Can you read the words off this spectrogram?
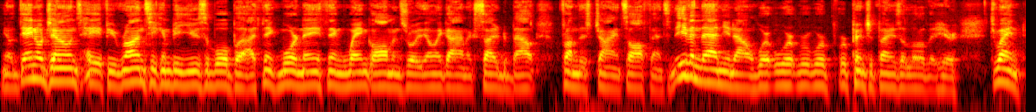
you know, Daniel Jones, hey, if he runs, he can be usable. But I think more than anything, Wayne Gallman's really the only guy I'm excited about from this Giants offense. And even then, you know, we're, we're, we're, we're pinching pennies a little bit here. Dwain,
